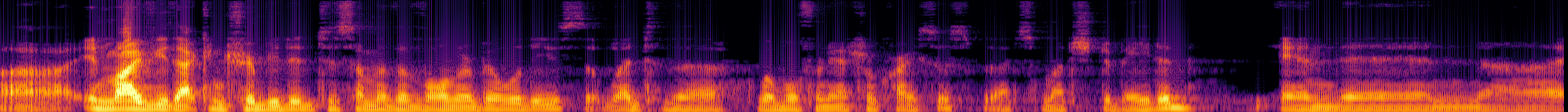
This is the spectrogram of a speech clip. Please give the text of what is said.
Uh, in my view, that contributed to some of the vulnerabilities that led to the global financial crisis, but that's much debated. And then, uh,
